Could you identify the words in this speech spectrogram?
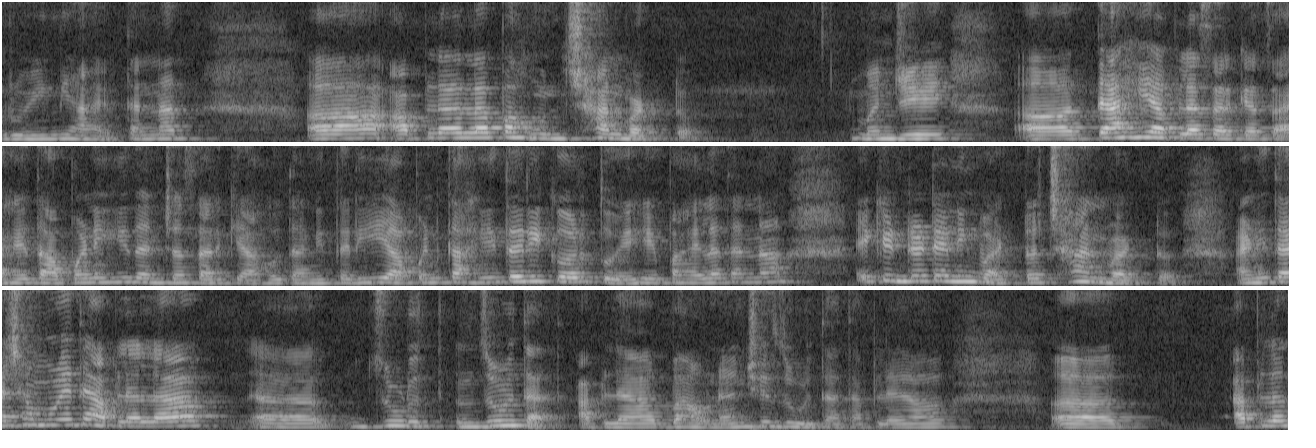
गृहिणी आहेत त्यांना आपल्याला पाहून छान वाटतं. म्हणजे त्याही आपल्यासारख्याच आहेत आपणही त्यांच्यासारखे आहोत आणि तरीही आपण काहीतरी करतो आहे हे पाहायला त्यांना एक एंटरटेनिंग वाटतं छान वाटतं. आणि त्याच्यामुळे ते आपल्याला जुड जुळतात आपल्या भावनांशी जुळतात आपल्या आपलं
